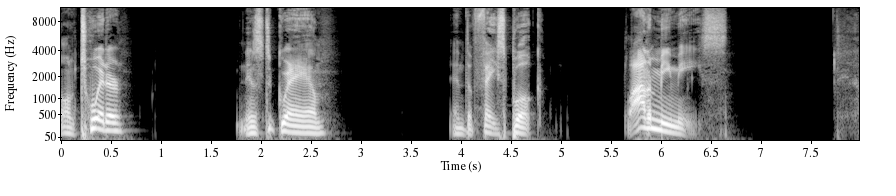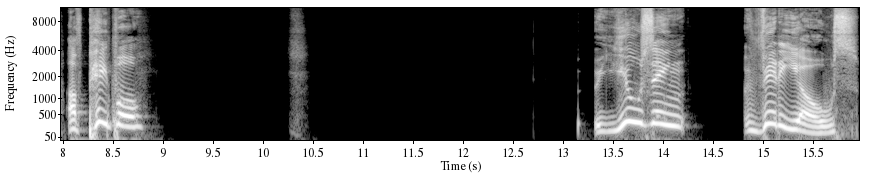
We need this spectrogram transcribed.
on Twitter, Instagram, and the Facebook. A lot of memes of people using videos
